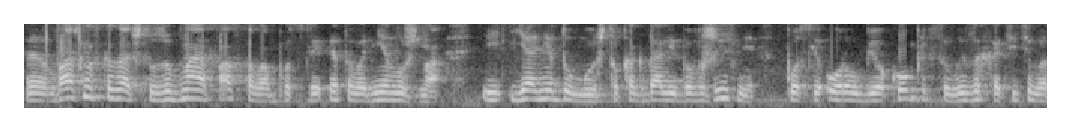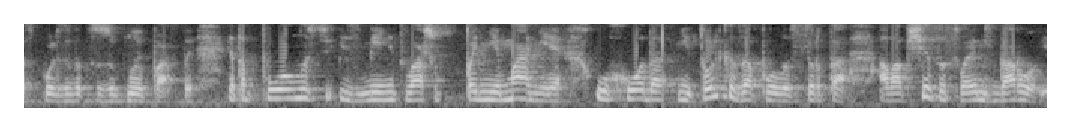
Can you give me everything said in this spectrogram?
Э, важно сказать, что зубная паста вам после этого не нужна. И я не думаю, что когда-либо в жизни после Oral биокомплекса вы захотите воспользоваться зубной пастой. Это полностью изменит ваше понимание ухода не только за полостью рта, а вообще за своим здоровьем.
